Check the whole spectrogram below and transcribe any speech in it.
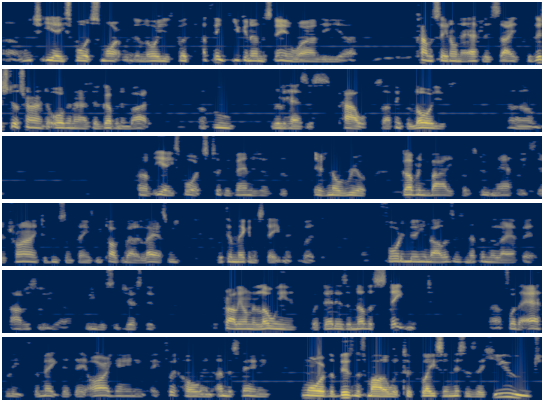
uh, which EA Sports smart with the lawyers. But I think you can understand why the compensate on the athlete side because they're still trying to organize their governing body of who really has this power. So I think the lawyers um, of EA Sports took advantage of the. There's no real governing body for student athletes. They're trying to do some things. We talked about it last week with them making a statement, but forty million dollars is nothing to laugh at. Obviously, uh, we would suggest it probably on the low end, but that is another statement uh, for the athletes to make that they are gaining a foothold in understanding more of the business model what took place, and this is a huge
